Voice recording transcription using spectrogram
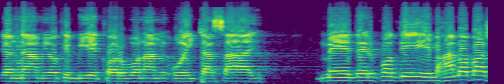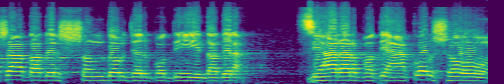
জন্য আমি ওকে বিয়ে করব না, আমি ওইটা চাই। মেয়েদের প্রতি ভালোবাসা, তাদের সৌন্দর্যের প্রতি, তাদের চেহারার প্রতি আকর্ষণ,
